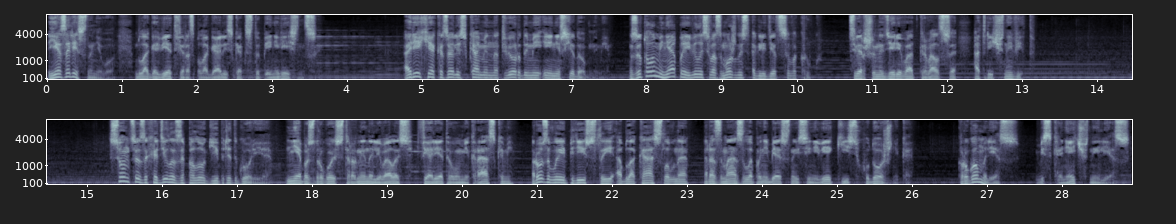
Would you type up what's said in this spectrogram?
Я залез на него, благо ветви располагались как ступени лестницы. Орехи оказались каменно-твердыми и несъедобными. Зато у меня появилась возможность оглядеться вокруг. С вершины дерева открывался отличный вид. Солнце заходило за пологие предгорья. Небо с другой стороны наливалось фиолетовыми красками. Розовые перистые облака словно размазала по небесной синеве кисть художника. Кругом лес, бесконечный лес,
